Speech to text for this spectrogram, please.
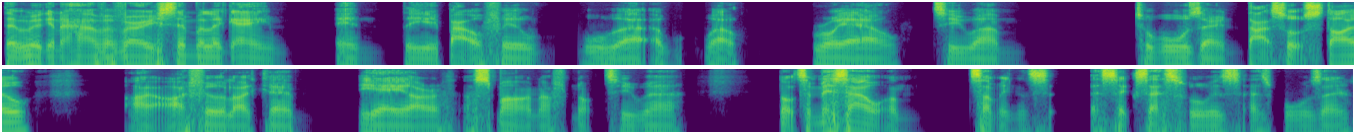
that we're going to have a very similar game in the Battlefield uh, well Royale to um to Warzone that sort of style. I, I feel like um, EA are, are smart enough not to uh, not to miss out on something as, as successful as as Warzone.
